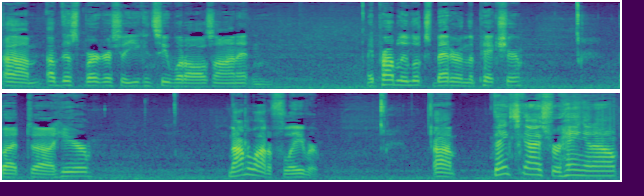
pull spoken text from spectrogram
um, of this burger so you can see what all's on it. And it probably looks better in the picture, but uh, here, not a lot of flavor. Um, thanks, guys, for hanging out.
